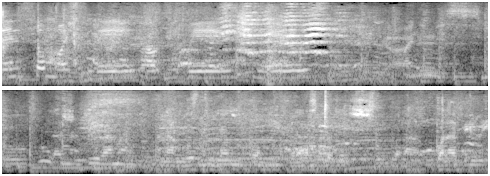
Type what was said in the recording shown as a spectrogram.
learned so much today, how to weigh snails. My name is Lashubi Raman and I'm a student from Class College, Bonaviri,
